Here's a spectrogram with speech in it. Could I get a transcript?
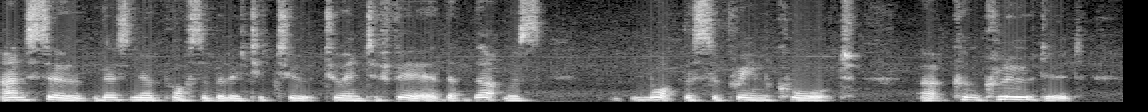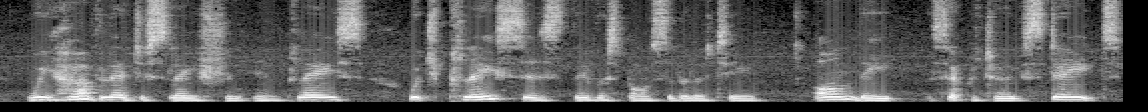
And so there's no possibility to, to interfere. That, that was what the Supreme Court uh, concluded. We have legislation in place which places the responsibility on the Secretary of State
